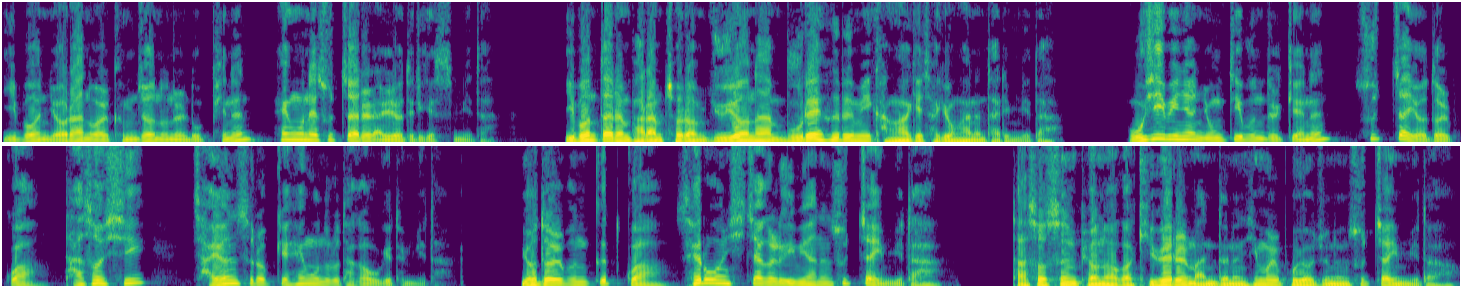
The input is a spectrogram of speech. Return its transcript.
이번 11월 금전운을 높이는 행운의 숫자를 알려드리겠습니다. 이번 달은 바람처럼 유연한 물의 흐름이 강하게 작용하는 달입니다. 52년 용띠 분들께는 숫자 8과 5이 자연스럽게 행운으로 다가오게 됩니다. 8은 끝과 새로운 시작을 의미하는 숫자입니다. 다섯은 변화가 기회를 만드는 힘을 보여주는 숫자입니다.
